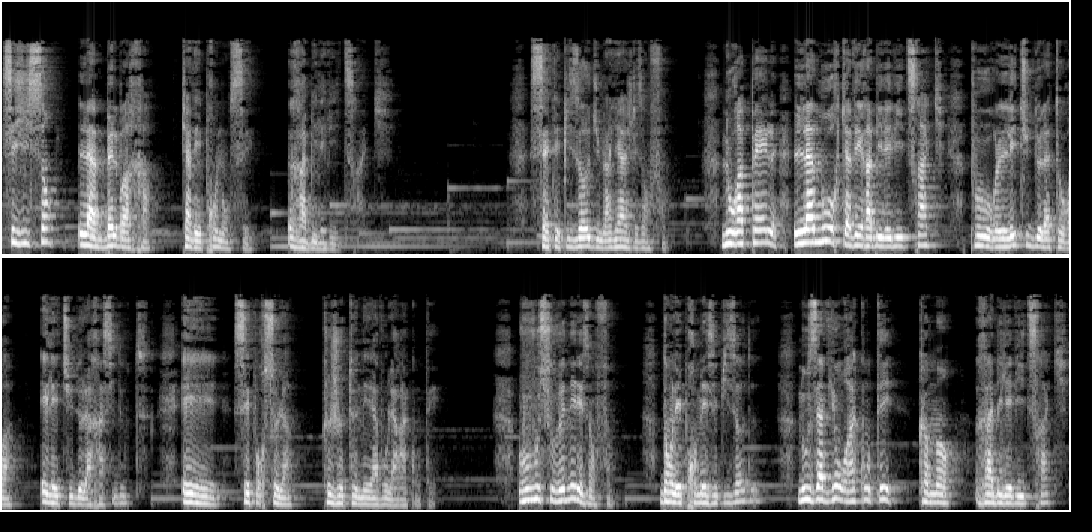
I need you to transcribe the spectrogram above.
saisissant la belle bracha qu'avait prononcé Rabbi Levi Yitzhak. Cet épisode du mariage des enfants nous rappelle l'amour qu'avait Rabbi Levi Yitzhak pour l'étude de la Torah et l'étude de la Chassidoute. Et c'est pour cela que je tenais à vous la raconter. Vous vous souvenez les enfants, dans les premiers épisodes, nous avions raconté comment Rabbi Levi Yitzhak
